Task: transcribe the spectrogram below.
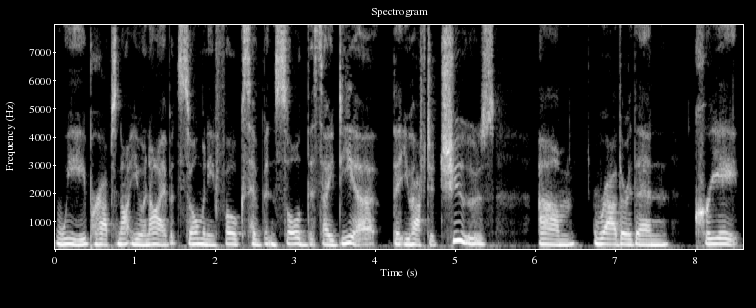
we, perhaps not you and I, but so many folks have been sold this idea that you have to choose um, rather than create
